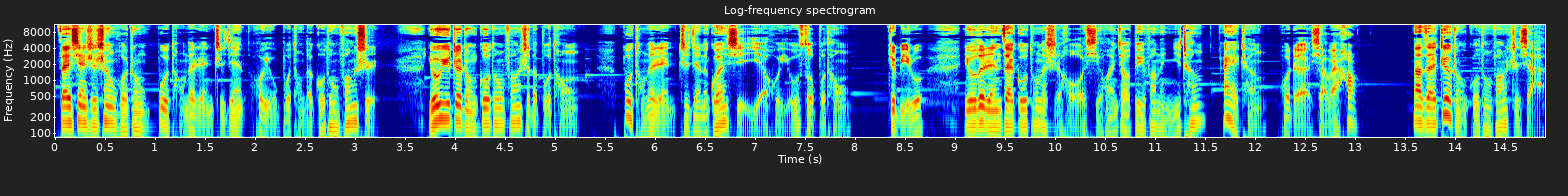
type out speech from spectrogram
在现实生活中，不同的人之间会有不同的沟通方式。由于这种沟通方式的不同，不同的人之间的关系也会有所不同。就比如，有的人在沟通的时候喜欢叫对方的昵称、爱称或者小外号，那在这种沟通方式下，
